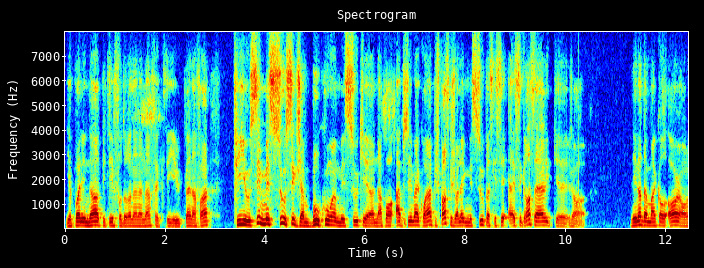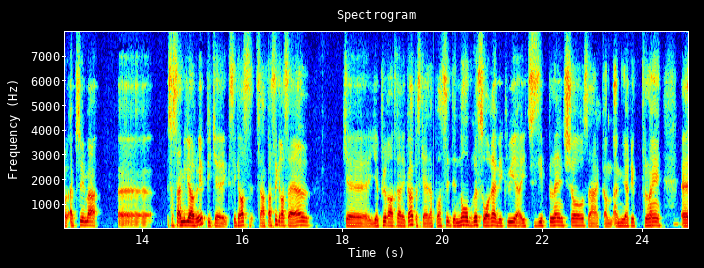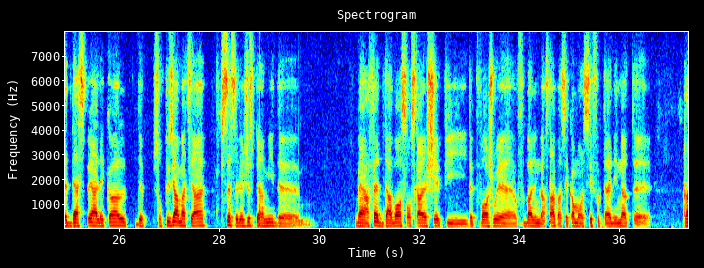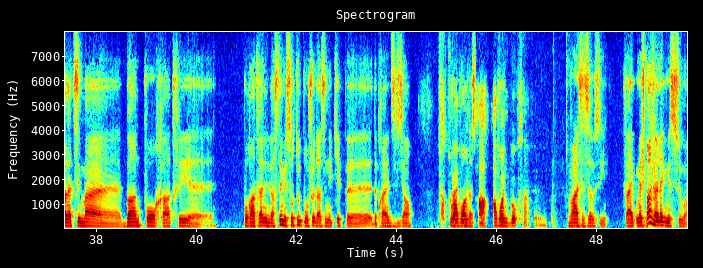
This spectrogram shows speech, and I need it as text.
il n'y a pas les notes, puis il faudra nanana, fait il y a eu plein d'affaires. Puis aussi Missou aussi que j'aime beaucoup, hein, Missou qui a un apport absolument incroyable. Puis je pense que je vais aller avec Missou parce que c'est grâce à elle que genre les notes de Michael R ont absolument euh, sont améliorées, puis que c'est grâce, ça a passé grâce à elle qu'il a pu rentrer à l'école parce qu'elle a passé de nombreuses soirées avec lui à étudier plein de choses, à comme, améliorer plein euh, d'aspects à l'école sur plusieurs matières. Puis ça, ça lui a juste permis de, ben, en fait, d'avoir son scholarship et de pouvoir jouer euh, au football universitaire parce que, comme on le sait, il faut que tu aies des notes euh, relativement bonnes pour rentrer, pour rentrer à l'université, mais surtout pour jouer dans une équipe de première division. Surtout avoir, avoir une bourse, en fait. Ouais, c'est ça aussi. mais je pense que je vais aller avec mes sous.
